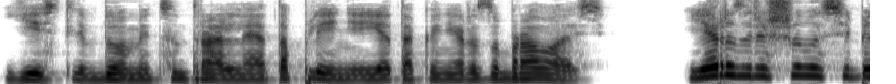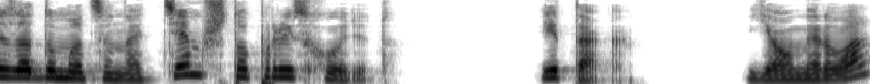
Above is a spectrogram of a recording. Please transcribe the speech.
есть ли в доме центральное отопление, я так и не разобралась, я разрешила себе задуматься над тем, что происходит. Итак, я умерла?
